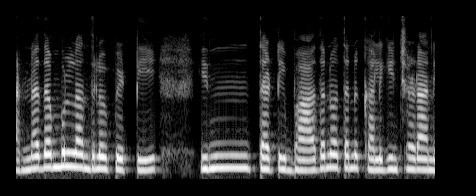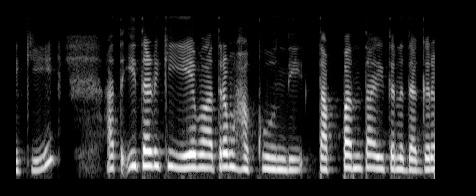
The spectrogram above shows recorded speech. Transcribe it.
అన్నదమ్ముల్ని అందులో పెట్టి, ఇంతటి బాధను అతను కలిగించడానికి అత ఇతడికి ఏమాత్రం హక్కు ఉంది? తప్పంతా ఇతని దగ్గర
